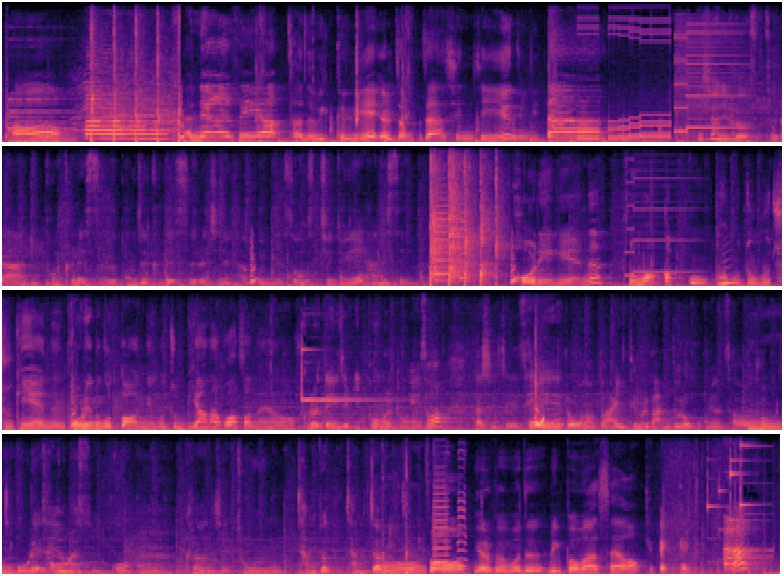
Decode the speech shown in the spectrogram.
어. 아, 안녕하세요 저는 위클리의 열정부자 신지윤입니다 패션 일러스트랑 리폼 클래스, 봉제 클래스를 진행하고 있는 소우 스튜디오의 한희쌤입니다. 버리기에는 너무 아깝고 그렇다고 누구 주기에는 버리는 것도 아니고 좀 미안하고 하잖아요 그럴 때 이제 리폼을 통해서 다시 이제 새로운 어떤 아이템을 만들어 보면서 음. 더 이제 오래 사용할 수 있고 그런 이제 좋은 장점, 장점이 있죠. 그래서 여러분 모두 리폼하세요 이렇게 백팩.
